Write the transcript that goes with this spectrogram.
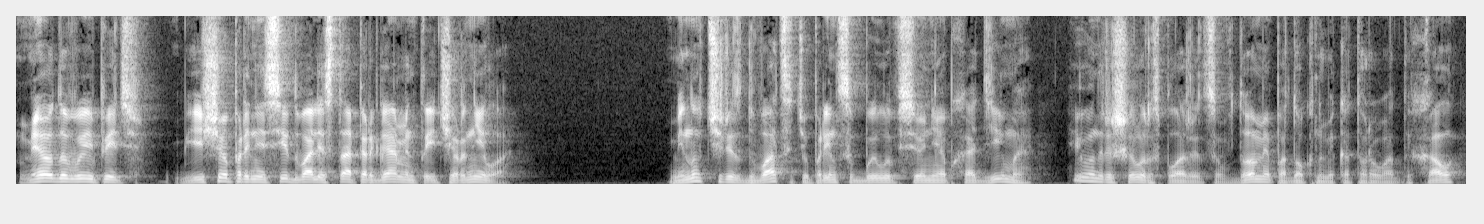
меда выпить, еще принеси два листа пергамента и чернила». Минут через двадцать у принца было все необходимое, и он решил расположиться в доме, под окнами которого отдыхал,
